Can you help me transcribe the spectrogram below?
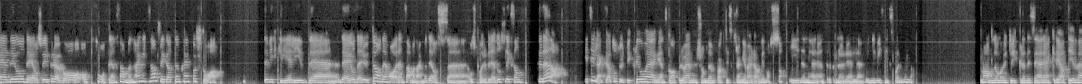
er det jo det vi vil prøve å, å få til en sammenheng, slik at de kan forstå at det virkelige liv det, det, er jo der ute, og det har en sammenheng med det oss, eh, oss forbereder oss liksom til det. da. I tillegg til at vi utvikler jo egenskaper og evner som de faktisk trenger i hverdagen også, i denne entreprenørielle undervisningsformen. Da. Det handler om å utvikle disse her kreative,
